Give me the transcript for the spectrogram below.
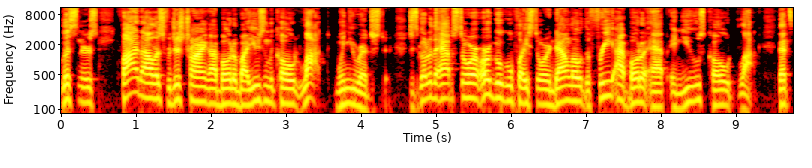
listeners $5 for just trying Ibotta by using the code LOCKED when you register. Just go to the App Store or Google Play Store and download the free Ibotta app and use code LOCK. That's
